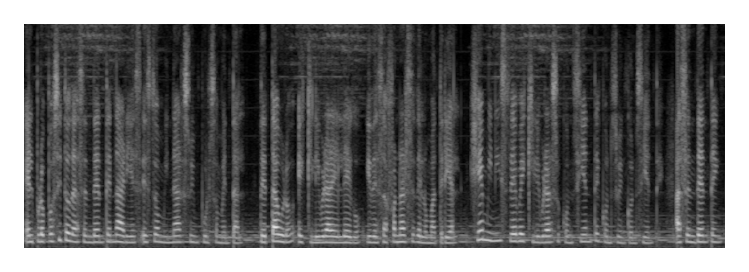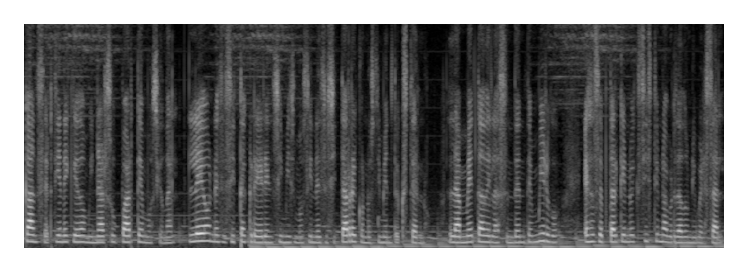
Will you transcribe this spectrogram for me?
El propósito de ascendente en Aries es dominar su impulso mental. De Tauro, equilibrar el ego y desafanarse de lo material. Géminis debe equilibrar su consciente con su inconsciente. Ascendente en Cáncer tiene que dominar su parte emocional. Leo necesita creer en sí mismo sin necesitar reconocimiento externo. La meta del ascendente en Virgo es aceptar que no existe una verdad universal.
